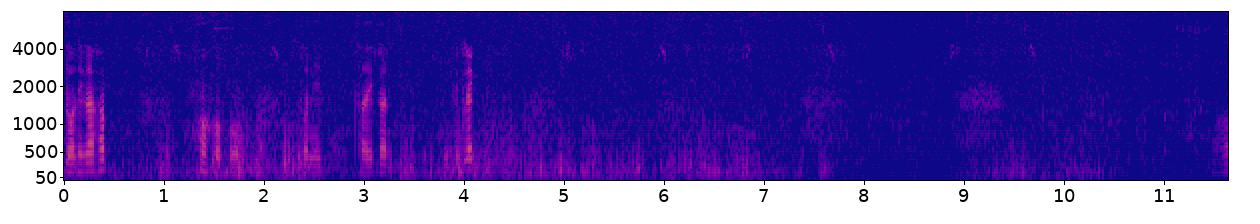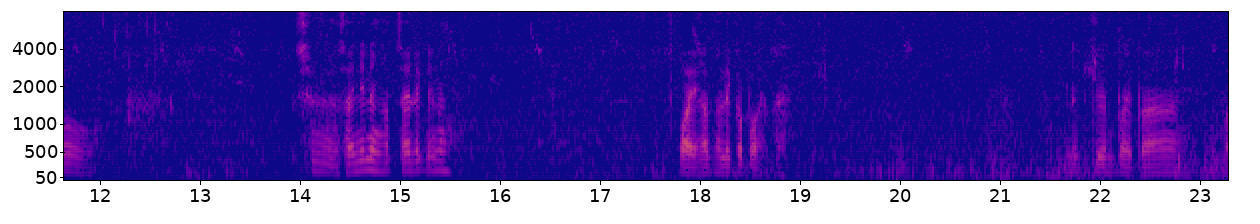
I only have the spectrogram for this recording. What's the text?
โดนอีกแล้วครับ โอ้โห ตัวนี้ไซส์ก็ เล็กๆ โอ้เช่ไซส์นิดนึงครับ ไซส์เล็กนิดนึง ปล่อยครับ ถ้าเล็กก็ปล่อยไป เล็กเกินปล่อยไป ไป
